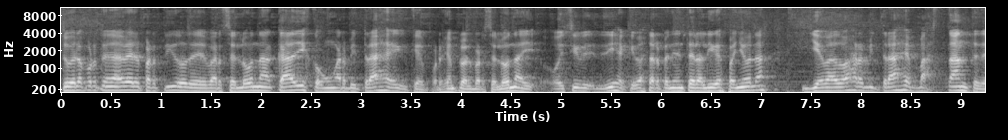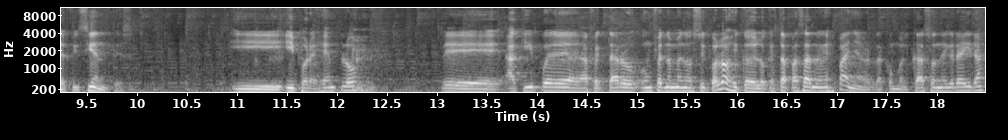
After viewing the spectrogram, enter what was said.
tuve la oportunidad de ver el partido de Barcelona-Cádiz con un arbitraje que, por ejemplo, el Barcelona, hoy sí dije que iba a estar pendiente de la Liga Española, lleva dos arbitrajes bastante deficientes. Y, por ejemplo, eh, aquí puede afectar un fenómeno psicológico de lo que está pasando en España, ¿verdad? Como el caso Negreira.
